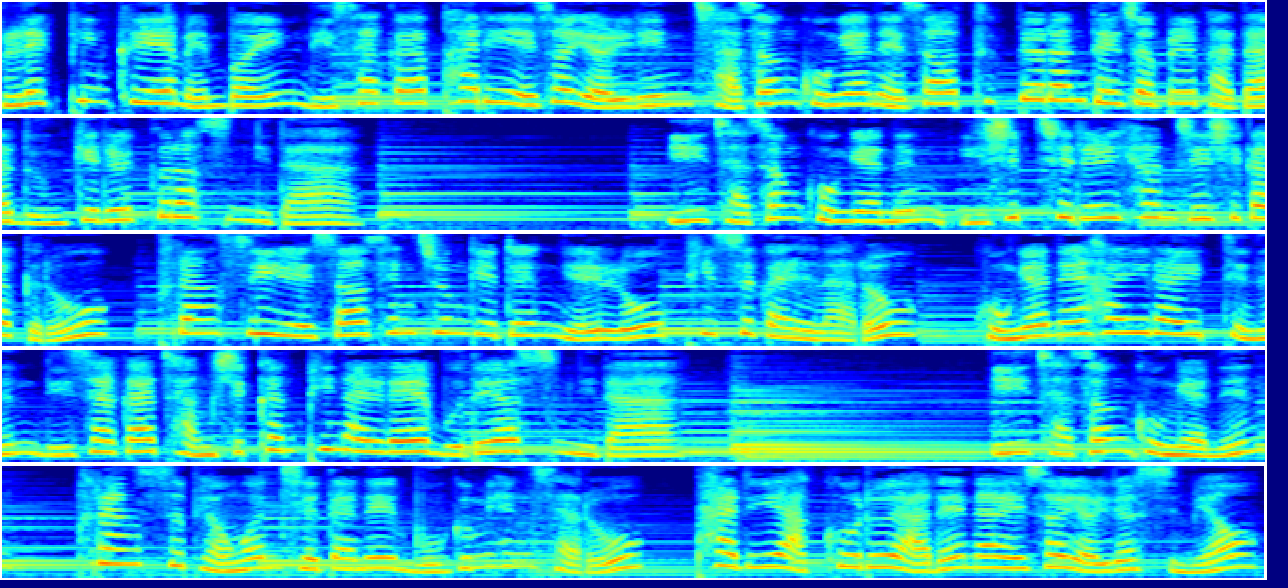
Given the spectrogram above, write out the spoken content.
블랙핑크의 멤버인 리사가 파리에서 열린 자선 공연에서 특별한 대접을 받아 눈길을 끌었습니다. 이 자선 공연은 27일 현지 시각으로 프랑스에서 생중계된 옐로우 피스 갈라로 공연의 하이라이트는 리사가 장식한 피날레 무대였습니다. 이 자선 공연은 프랑스 병원 재단의 모금 행사로 파리 아코르 아레나에서 열렸으며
